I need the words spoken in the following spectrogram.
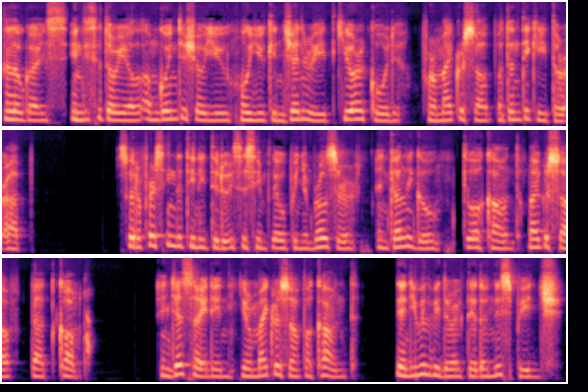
Hello guys, in this tutorial I'm going to show you how you can generate QR code for Microsoft Authenticator app. So the first thing that you need to do is to simply open your browser and kindly go to account microsoft.com and just sign in your Microsoft account. Then you will be directed on this page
